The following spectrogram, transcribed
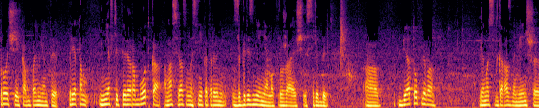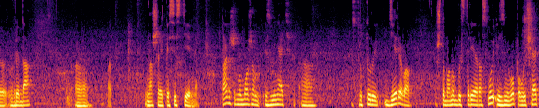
прочие компоненты. При этом нефтепереработка, она связана с некоторым загрязнением окружающей среды. А, биотопливо приносит гораздо меньше вреда а, нашей экосистеме. Также мы можем изменять э, структуру дерева, чтобы оно быстрее росло, и из него получать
